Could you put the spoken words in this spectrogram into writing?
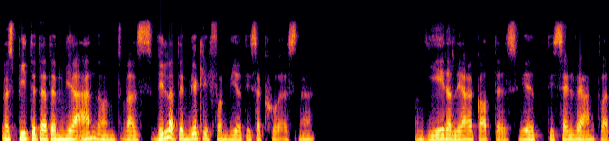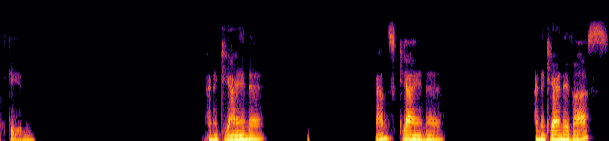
was bietet er denn mir an und was will er denn wirklich von mir, dieser Kurs? Ne? Und jeder Lehrer Gottes wird dieselbe Antwort geben. Eine kleine, ganz kleine, eine kleine was?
